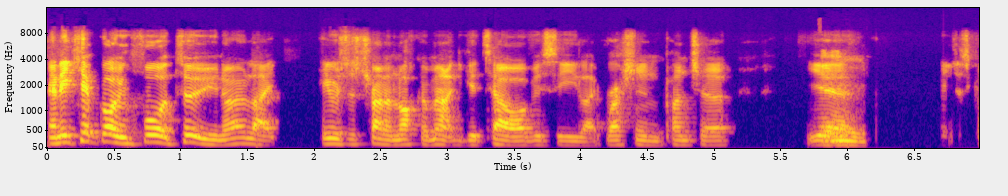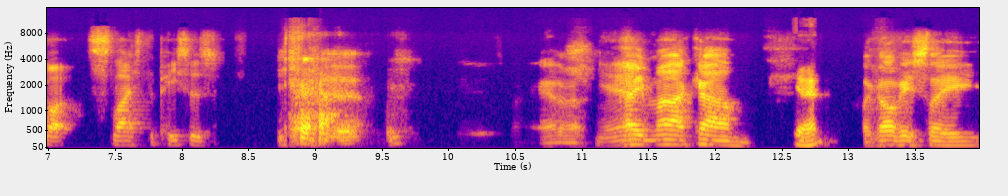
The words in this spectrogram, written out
and he kept going forward too, you know, like he was just trying to knock him out. You could tell, obviously, like Russian puncher. Yeah, Mm. he just got sliced to pieces. Yeah. out of it. Yeah. Hey, Mark. Um, Yeah. Like obviously,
